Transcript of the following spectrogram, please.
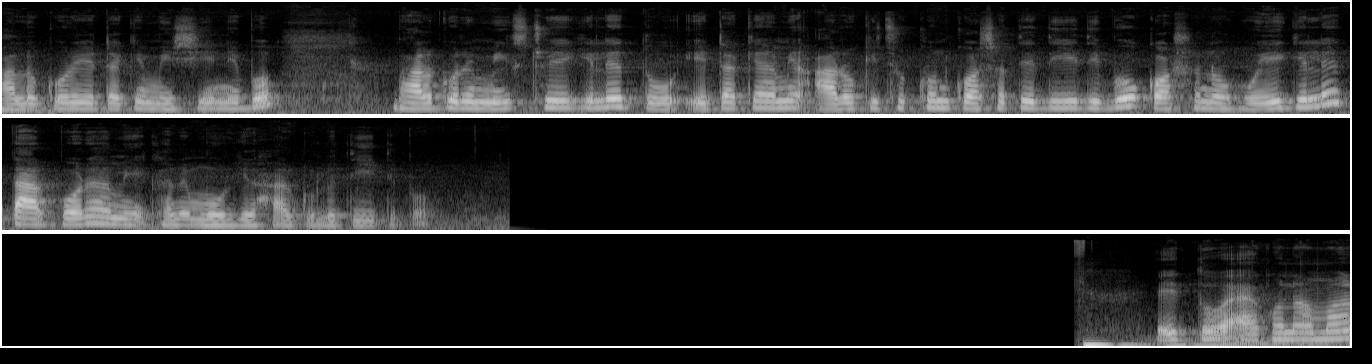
ভালো করে এটাকে মিশিয়ে নেব। ভালো করে মিক্সড হয়ে গেলে তো এটাকে আমি আরও কিছুক্ষণ কষাতে দিয়ে দিব। কষানো হয়ে গেলে তারপরে আমি এখানে মুরগির হাড়গুলো দিয়ে দিব। এই তো এখন আমার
